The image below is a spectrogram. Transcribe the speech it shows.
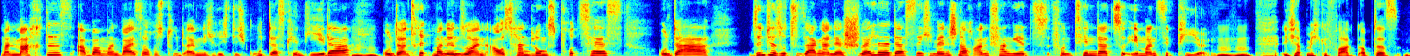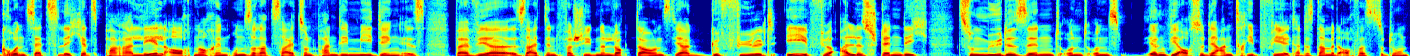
Man macht es, aber man weiß auch, es tut einem nicht richtig gut. Das kennt jeder. Mhm. Und dann tritt man in so einen Aushandlungsprozess und da sind wir sozusagen an der Schwelle, dass sich Menschen auch anfangen, jetzt von Tinder zu emanzipieren. Mhm. Ich habe mich gefragt, ob das grundsätzlich jetzt parallel auch noch in unserer Zeit so ein Pandemie-Ding ist, weil wir seit den verschiedenen Lockdowns ja gefühlt eh für alles ständig zu müde sind und uns irgendwie auch so der Antrieb fehlt. Hat es damit auch was zu tun?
